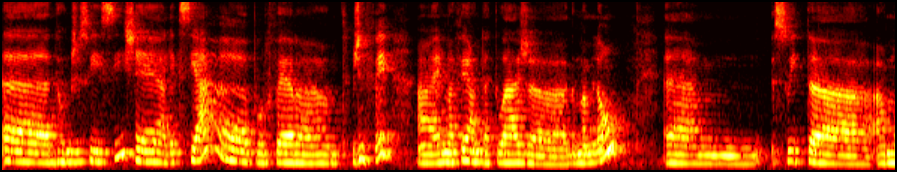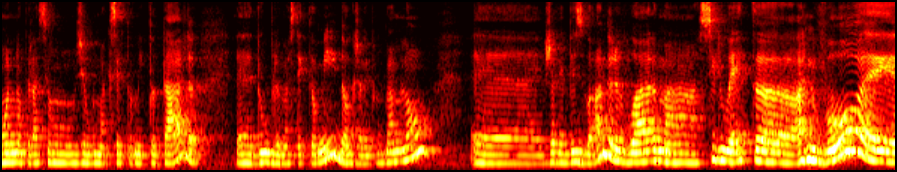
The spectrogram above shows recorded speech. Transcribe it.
Euh, donc, je suis ici chez Alexia euh, pour faire. euh, J'ai fait. elle m'a fait un tatouage de mamelon. Suite à mon opération géomastectomie totale, euh, double mastectomie, donc j'avais plus de mamelon. J'avais besoin de revoir ma silhouette à nouveau et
